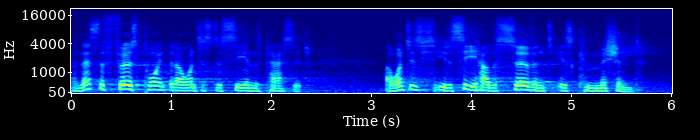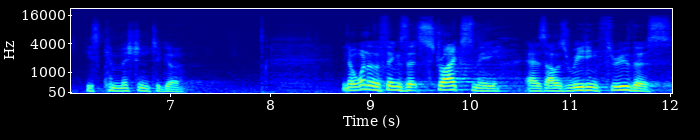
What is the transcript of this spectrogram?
And that's the first point that I want us to see in this passage. I want you to see how the servant is commissioned. He's commissioned to go. You know, one of the things that strikes me as I was reading through this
